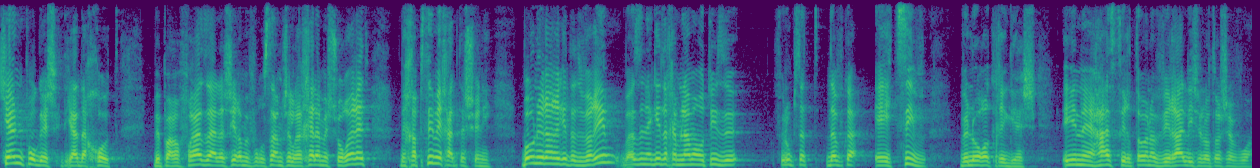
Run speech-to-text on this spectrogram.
כן פוגשת יד אחות. בפרפרזה על השיר המפורסם של רחל המשוררת, מחפשים אחד את השני. בואו נראה רגע את הדברים, ואז אני אגיד לכם למה אותי זה אפילו קצת דווקא העציב ולא רק ריגש. הנה הסרטון הוויראלי של אותו שבוע.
